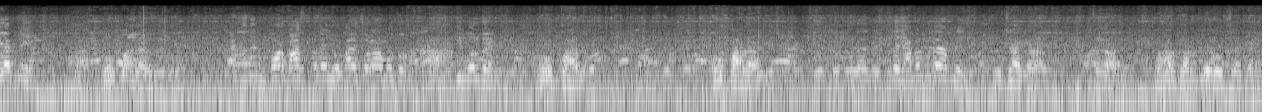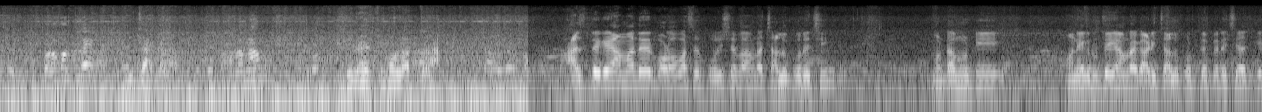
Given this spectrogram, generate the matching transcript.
কি আপনি? খুব ভালো। এতদিন পর বাস পেলে লোকালে চলার মতো। কি বলবেন? খুব ভালো। খুব ভালো। কোথায় যাবেন কোথায় আপনি? উঁচা গ্রাম বড় দিয়ে উঁচা গ্রাম বড় করতে উঁচা গ্রাম আপনার নাম? সুরেশ মোল্লাত্রা আজ থেকে আমাদের বড় বাসের পরিষেবা আমরা চালু করেছি। মোটামুটি অনেক রুটেই আমরা গাড়ি চালু করতে পেরেছি আজকে।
